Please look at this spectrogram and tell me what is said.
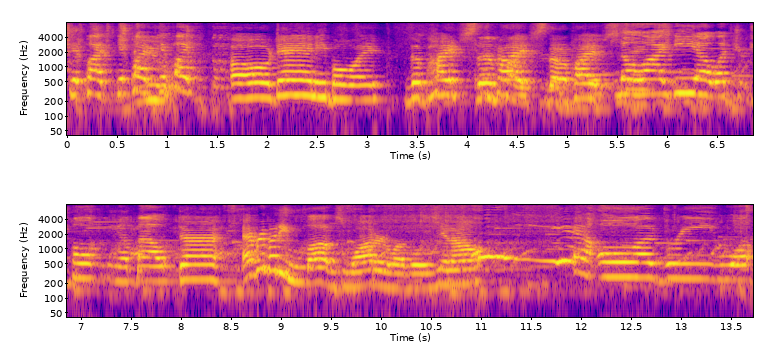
Get pipe, get pipe, get pipe. Oh, Danny boy, the pipes, the pipes, the pipes. No idea what you're talking about. Uh, everybody loves water levels, you know. Oh yeah, everyone.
